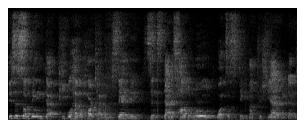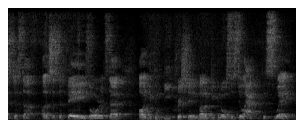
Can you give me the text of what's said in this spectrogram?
This is something that people have a hard time understanding since that is how the world wants us to think about Christianity. That it's just a, uh, it's just a phase or it's that, oh, you can be Christian, but you can also still act this way.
